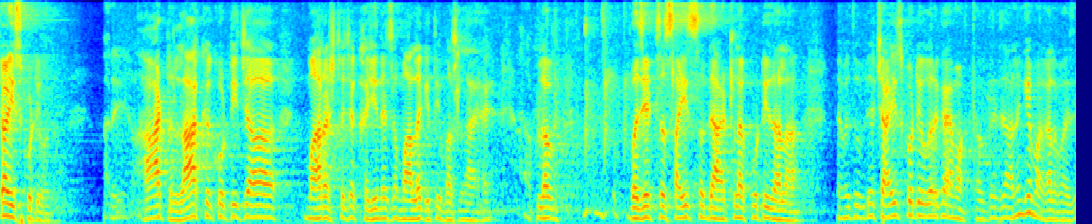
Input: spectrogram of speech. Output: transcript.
चाळीस कोटी होतात. अरे आठ लाख कोटीच्या महाराष्ट्राच्या खजिन्याचा मालक इथे बसला आहे. आपला बजेटचं साईज सध्या आठ लाख कोटी झाला. त्यामुळे तुमचे चाळीस कोटी वगैरे काय मागतात ते आणखी मागायला पाहिजे.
